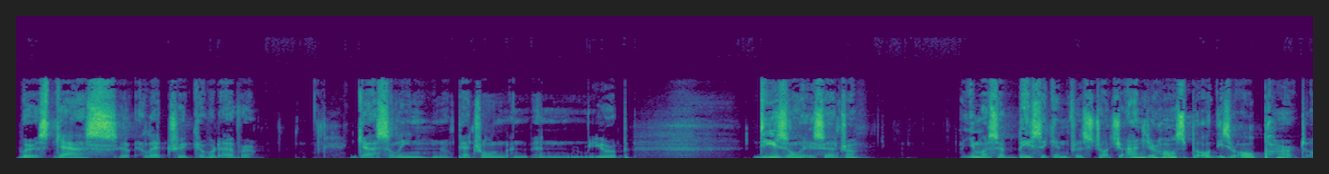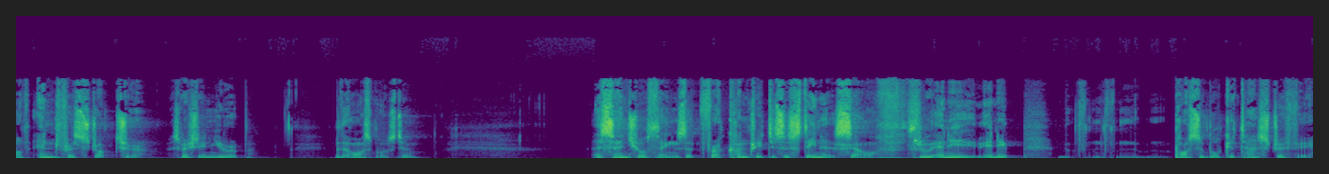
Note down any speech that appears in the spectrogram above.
whether it's gas, electric, or whatever, gasoline, you know, petrol in, in Europe, diesel, etc. You must have basic infrastructure and your hospital. These are all part of infrastructure, especially in Europe, but the hospitals too essential things that for a country to sustain itself through any any possible catastrophe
